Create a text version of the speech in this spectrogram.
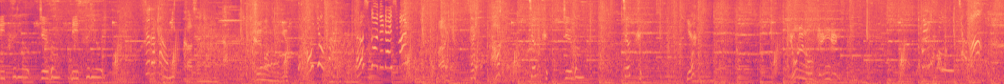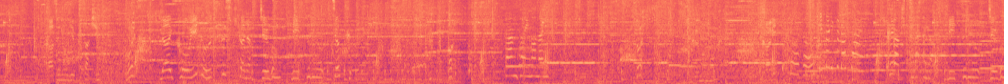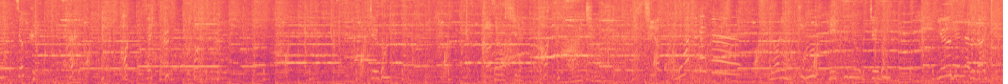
律令呪言律令姿を見風の歌雲の湯。高評価よろしくお願いします。前せいはっ。チョック呪言チョックや夜の源源風の行く先をほれ？来光意図美しきかな呪言律令チョック散財の名にどうぞ。お受け取りください黒き翼よ律令呪言チョックはっ。せいふっ。はっ。呪言風を知れはっ。こんにちはちらっ。お荷物です夜の剣律令呪言有限なるライ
